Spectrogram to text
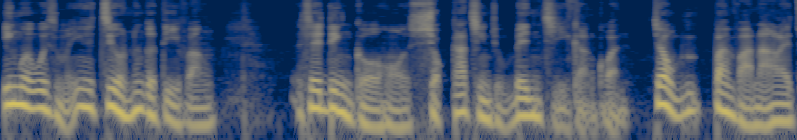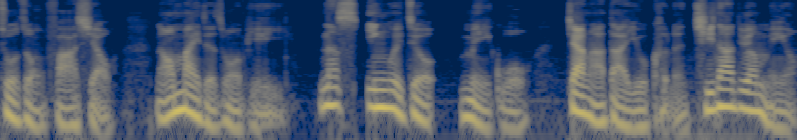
因为为什么？因为只有那个地方，这令狗吼小嘎清楚面积感官，叫我们办法拿来做这种发酵，然后卖得这么便宜。那是因为只有美国、加拿大有可能，其他地方没有，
